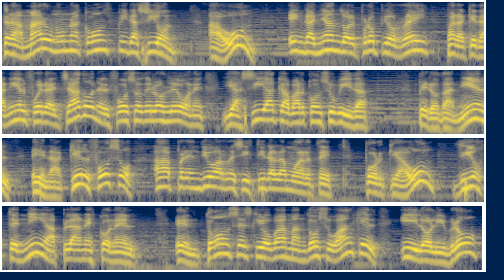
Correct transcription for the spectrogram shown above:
tramaron una conspiración, aún engañando al propio rey para que Daniel fuera echado en el foso de los leones y así acabar con su vida. Pero Daniel en aquel foso aprendió a resistir a la muerte, porque aún Dios tenía planes con él. Entonces Jehová mandó su ángel y lo libró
